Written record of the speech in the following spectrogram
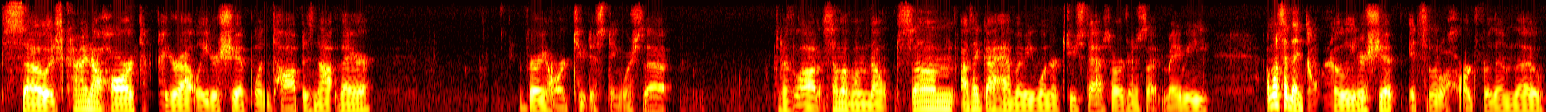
So it's kind of hard to figure out leadership when top is not there. Very hard to distinguish that. There's a lot of some of them don't. Some I think I have maybe one or two staff sergeants that maybe I won't say they don't know leadership. It's a little hard for them though.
